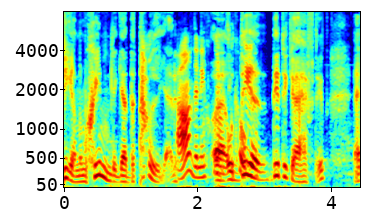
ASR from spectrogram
genomskinliga detaljer. Ja, den är Eh, Och skitcool. det, det tycker jag är häftigt. Eh,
